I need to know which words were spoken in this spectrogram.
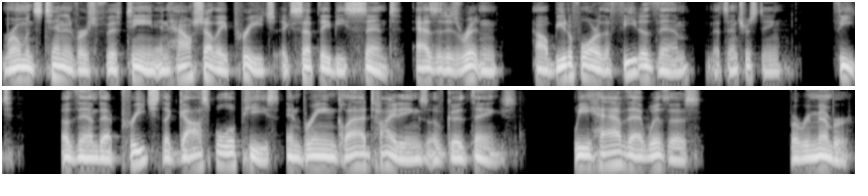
Romans 10 and verse 15. And how shall they preach except they be sent? As it is written, How beautiful are the feet of them. That's interesting. Feet of them that preach the gospel of peace and bring glad tidings of good things. We have that with us. But remember,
